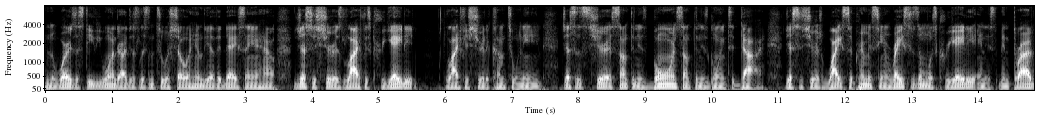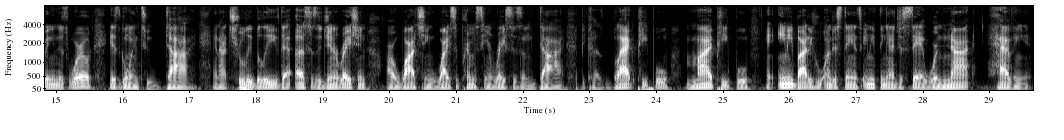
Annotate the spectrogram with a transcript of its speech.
In the words of Stevie Wonder, I just listened to a show of him the other day saying how just as sure as life is created, life is sure to come to an end. Just as sure as something is born, something is going to die. Just as sure as white supremacy and racism was created and it's been thriving in this world, it's going to die. And I truly believe that us as a generation are watching white supremacy and racism die because black people, my people, and anybody who understands anything I just said, we're not having it.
